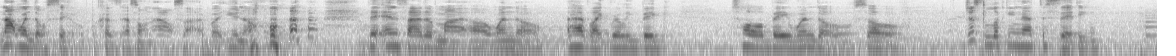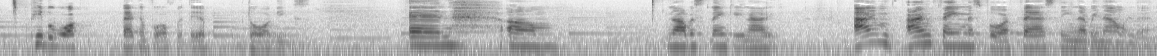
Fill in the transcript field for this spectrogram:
not windowsill because that's on the outside, but you know, the inside of my uh, window. I have like really big, tall bay windows. So just looking at the city, people walk back and forth with their doggies. And um, you know, I was thinking I I'm I'm famous for fasting every now and then.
